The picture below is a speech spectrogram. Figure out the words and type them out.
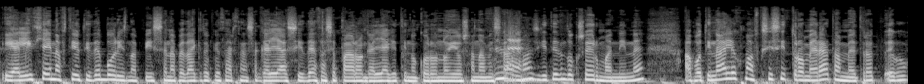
Η αλήθεια είναι αυτή ότι δεν μπορείς να πεις σε ένα παιδάκι το οποίο θα έρθει να σε αγκαλιάσει, δεν θα σε πάρω αγκαλιά γιατί είναι ο κορονοϊός ανάμεσά Ναι. μας, γιατί δεν το ξέρουμε αν είναι. Από την άλλη, έχουμε αυξήσει τρομερά τα μέτρα. Εγώ,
